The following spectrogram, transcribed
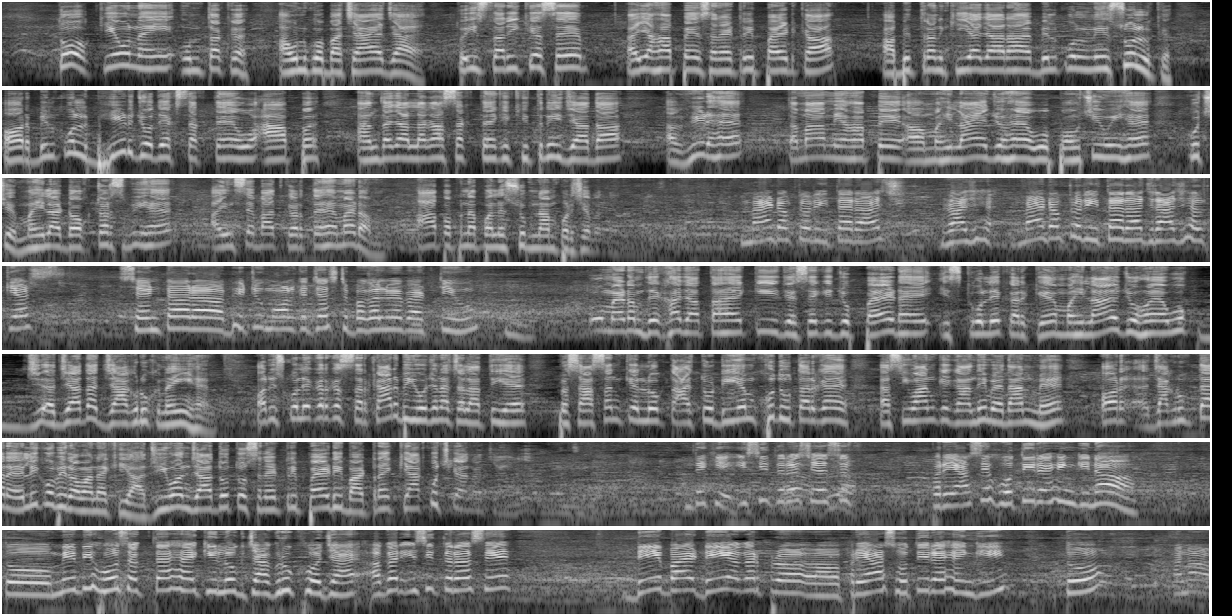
तो क्यों नहीं उन तक उनको बचाया जाए? तो इस तरीके से यहाँ पे सैनिटरी पैड का वितरण किया जा रहा है। बिल्कुल निःशुल्क और बिल्कुल भीड़ जो देख सकते हैं, वो आप अंदाज़ा लगा सकते हैं कि कितनी ज़्यादा भीड़ है। तमाम यहाँ पे महिलाएँ जो हैं, वो पहुँची हुई हैं। कुछ महिला डॉक्टर्स भी हैं। इनसे बात करते हैं। मैडम, आप अपना पहले शुभ नाम परिचय बताएँ। मैं डॉक्टर रीता राज राज मैं doctor Rita Raj Raj health care centre भीटू mall के जस्ट बगल में बैठती हूँ। तो मैडम देखा जाता है कि जैसे कि जो पैड है इसको लेकर के महिलाएँ जो हैं वो ज़्यादा जागरूक नहीं हैं। और इसको लेकर के सरकार भी योजना चलाती है प्रशासन के लोग आज तो डीएम खुद उतर गए सिवान के गांधी मैदान में और जागरूकता रैली को भी रवाना किया। जीवन जादो तो सैनिटरी पैड ही बांट रहे हैं क्या कुछ कहना चाहिए? देखिए इसी तरह से ऐसे प्रयासें होती रहेंगी ना तो मे भी हो सकता है कि लोग जागरूक हो जाएँ। अगर इसी तरह से डे बाय डे अगर प्रयास होती रहेंगी तो है ना?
